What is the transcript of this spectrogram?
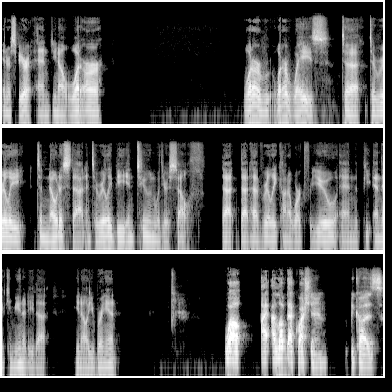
inner spirit and you know what are what are what are ways to to really to notice that and to really be in tune with yourself that that have really kind of worked for you and the and the community that you know you bring in well i i love that question because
